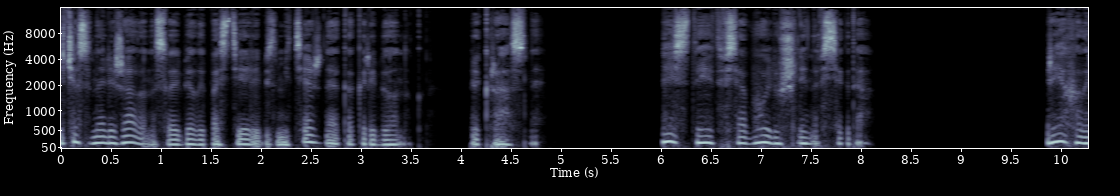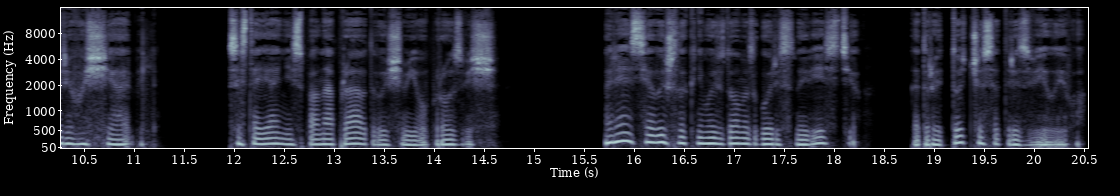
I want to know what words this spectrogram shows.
Сейчас она лежала на своей белой постели, безмятежная, как ребенок, прекрасная. Весь стыд, вся боль ушли навсегда. Приехал ревущий Абель, в состоянии, сполна оправдывающим его прозвище. Валянсия вышла к нему из дома с горестной вестью, которая тотчас отрезвила его.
